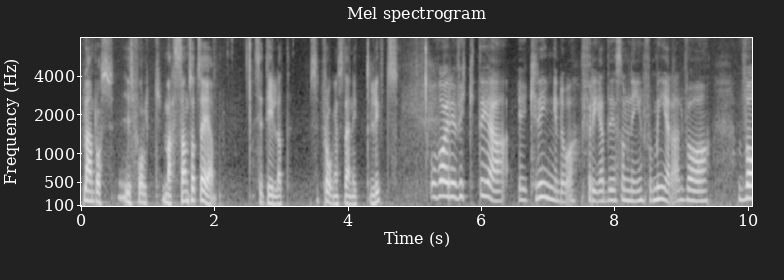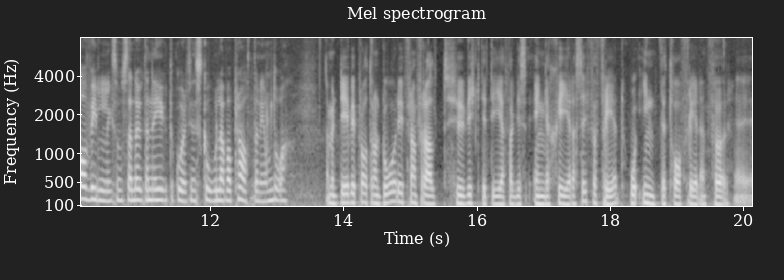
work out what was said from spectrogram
bland oss i folkmassan så att säga. Se till att frågan ständigt lyfts. Och vad är det viktiga eh, kring då fred, det som ni informerar? Vad, vad vill ni liksom sända ut när ni går till en skola? Vad pratar ni om då? Ja, men det vi pratar om då det är framförallt hur viktigt det är att faktiskt engagera sig för fred och inte ta freden för, eh,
